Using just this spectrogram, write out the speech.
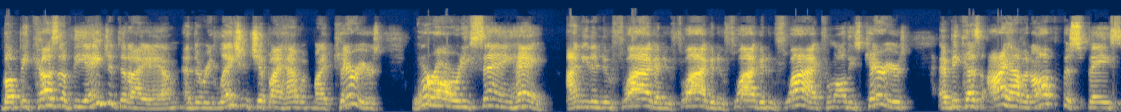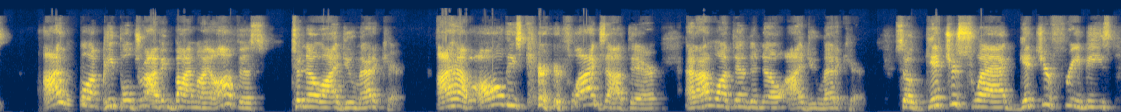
But because of the agent that I am and the relationship I have with my carriers, we're already saying, hey, I need a new flag, a new flag, a new flag, a new flag from all these carriers. And because I have an office space, I want people driving by my office to know I do Medicare. I have all these carrier flags out there, and I want them to know I do Medicare. So get your swag, get your freebies,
